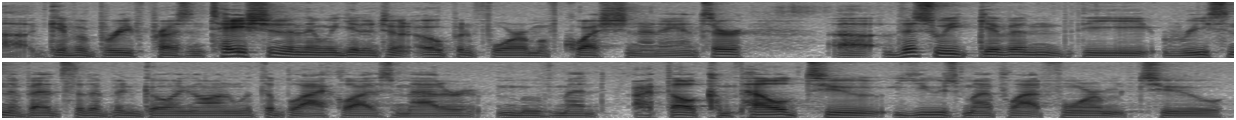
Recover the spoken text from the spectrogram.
uh, give a brief presentation, and then we get into an open forum of question and answer. Uh, this week, given the recent events that have been going on with the Black Lives Matter movement, I felt compelled to use my platform to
